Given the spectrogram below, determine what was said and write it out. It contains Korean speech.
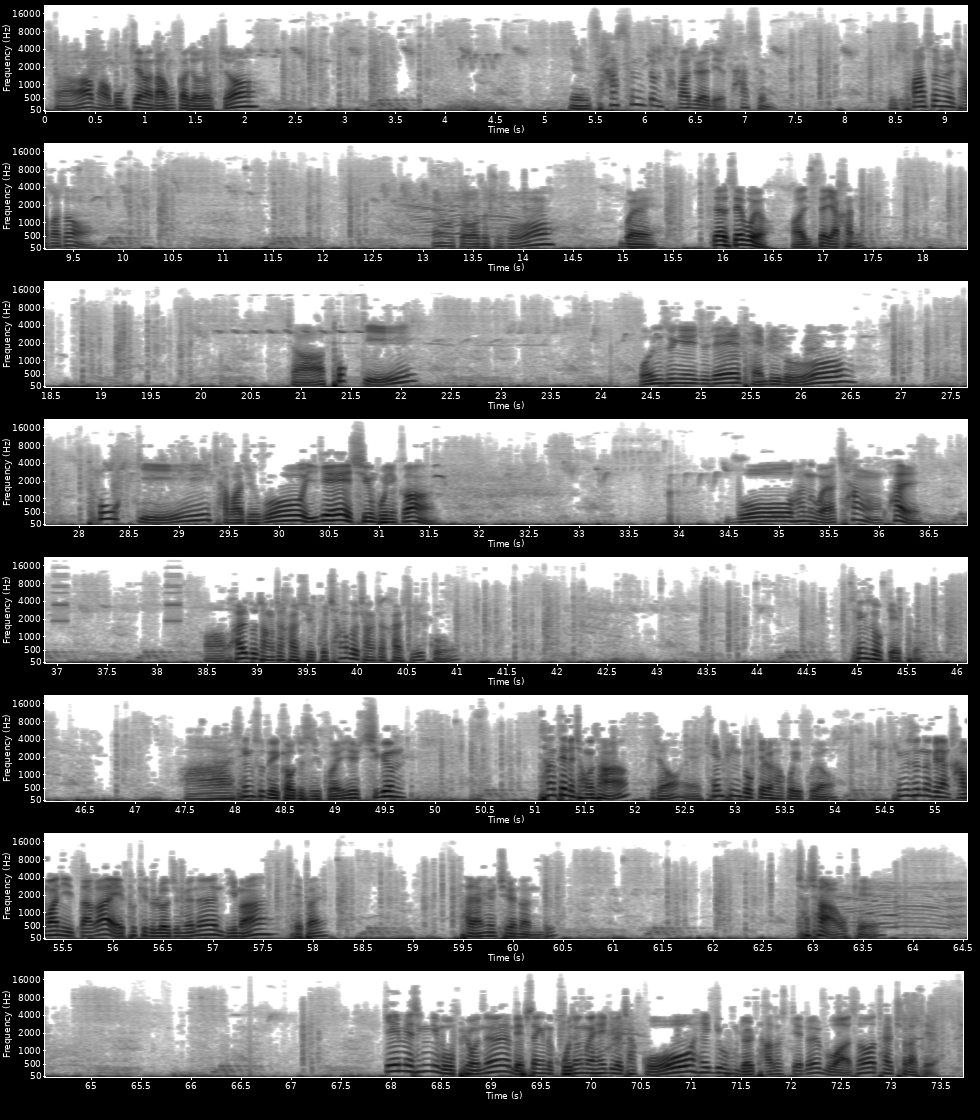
자, 봐, 목재랑 나무까지 얻었죠. 얘는 사슴 좀 잡아줘야 돼요. 사슴. 이 사슴을 잡아서 이런 것도 얻어주고 뭐야? 세, 세 보여. 아, 세 약하네. 자, 토끼. 원숭이 주제 댐비고. 토끼 잡아주고. 이게 지금 보니까. 뭐 하는 거야? 창, 활. 아, 활도 장착할 수 있고, 창도 장착할 수 있고. 생수 게이프. 아, 생수도 이렇게 얻을 수 있고요. 지금 상태는 정상. 그죠? 예, 캠핑 도끼를 갖고 있고요. 생수는 그냥 가만히 있다가 F키 눌러주면은 니마 제발. 다 양념칠 해놨는데. 차차 오케이. 게임의 승리 목표는 맵상에 있는 고장난 헬기를 찾고 헬기 부품 15개를 모아서 탈출하세요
